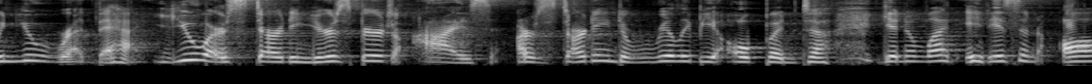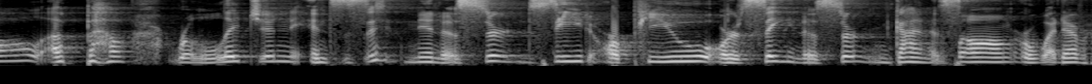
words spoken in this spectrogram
when you read that, you are starting, your spiritual eyes are starting to really be open to, you know what? It isn't all about religion and sitting in a certain seat or pew or singing a certain kind of song or whatever.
